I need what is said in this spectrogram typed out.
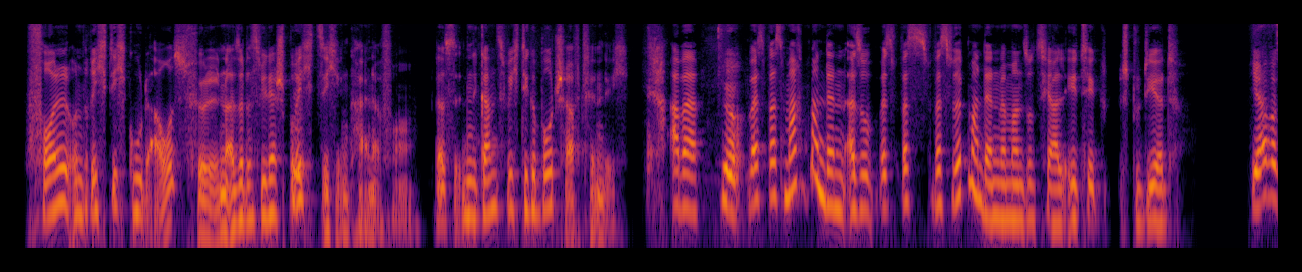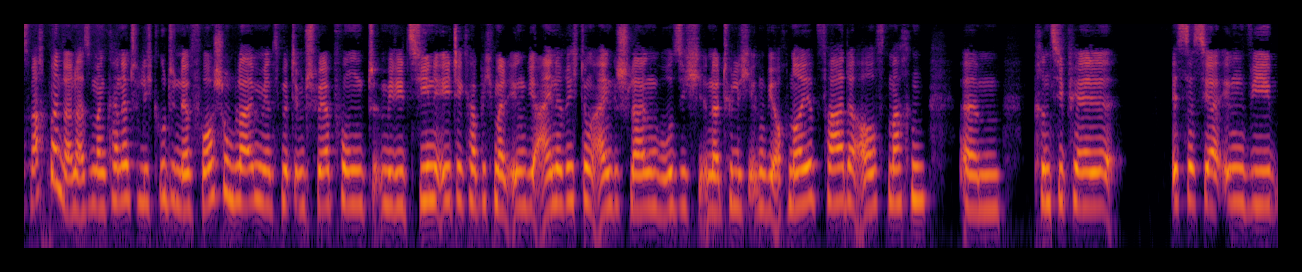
voll und richtig gut ausfüllen. Also das widerspricht sich in keiner Form. Das ist eine ganz wichtige Botschaft, finde ich. Aber ja. was, was macht man denn? Also was, was, was wird man denn, wenn man Sozialethik studiert? Ja, was macht man dann? Also man kann natürlich gut in der Forschung bleiben. Jetzt mit dem Schwerpunkt Medizinethik habe ich mal irgendwie eine Richtung eingeschlagen, wo sich natürlich irgendwie auch neue Pfade aufmachen. Ähm, prinzipiell ist das ja irgendwie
